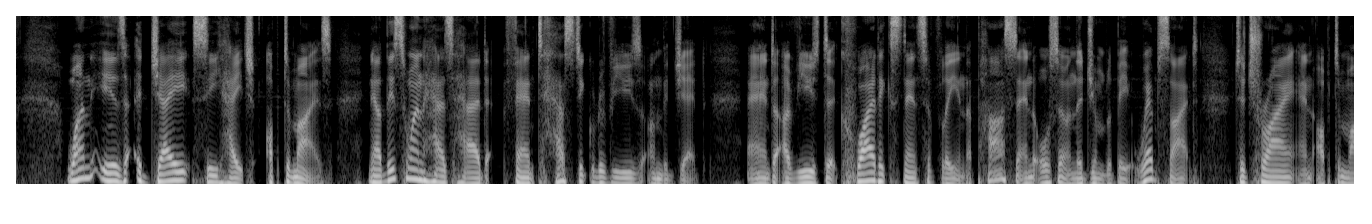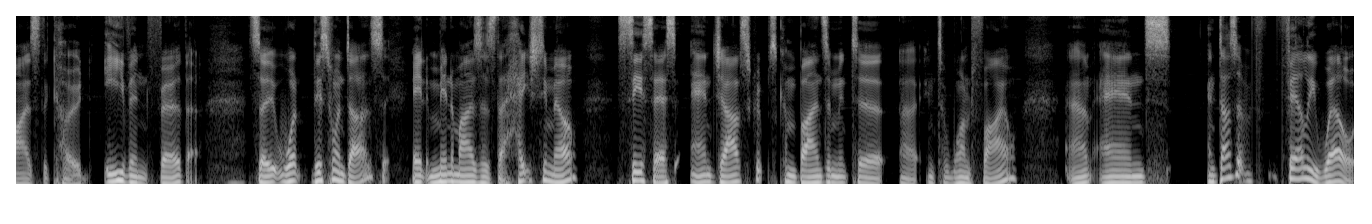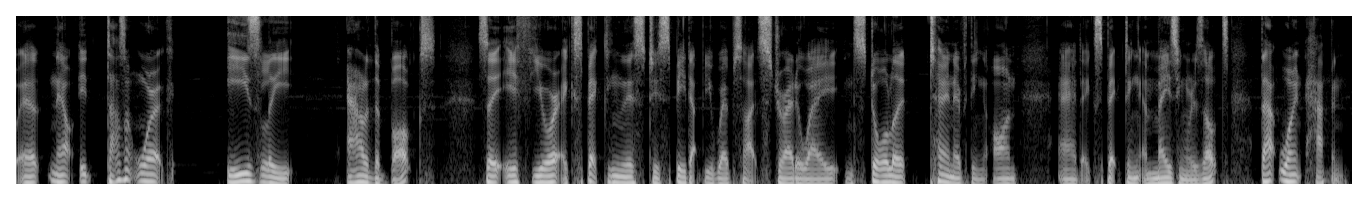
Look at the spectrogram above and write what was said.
One is JCH Optimize. Now, this one has had fantastic reviews on the JED, and I've used it quite extensively in the past and also on the Joomla Beat website to try and optimize the code even further. So, what this one does, it minimizes the HTML, CSS, and JavaScript, combines them into uh, into one file, um, and and does it fairly well. Uh, now, it doesn't work easily out of the box. So, if you're expecting this to speed up your website straight away, install it, turn everything on, and expecting amazing results, that won't happen.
